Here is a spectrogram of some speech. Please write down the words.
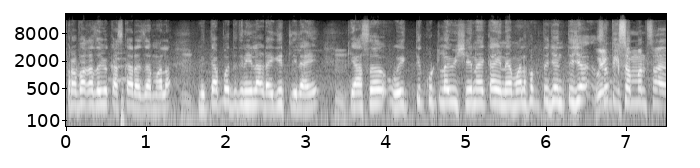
प्रभागाचा विकास करायचा आहे मला. मी त्या पद्धतीने ही लढाई घेतलेली आहे की असं वैयक्तिक कुठला विषय नाही काही नाही. मला फक्त जनतेच्या वैयक्तिक संबंध सा-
